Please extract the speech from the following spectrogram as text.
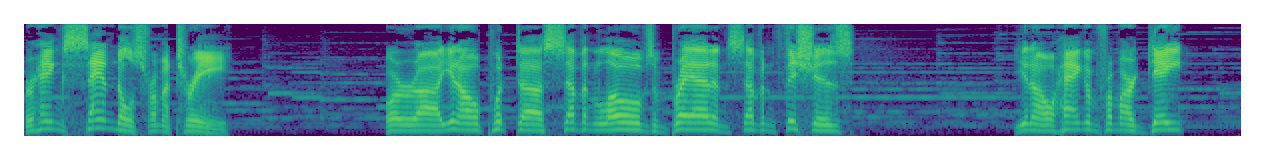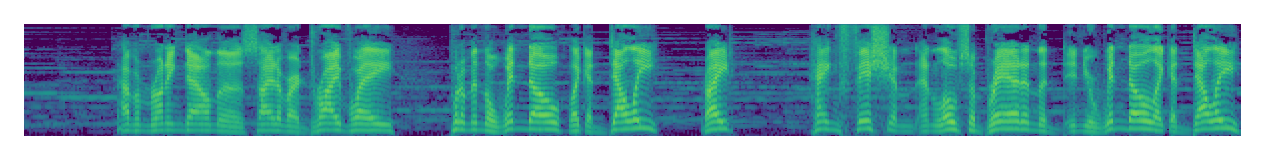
or hang sandals from a tree or, uh, you know, put uh, seven loaves of bread and seven fishes, you know, hang them from our gate, have them running down the side of our driveway, put them in the window like a deli, right? Hang fish and, and loaves of bread in the in your window like a deli.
